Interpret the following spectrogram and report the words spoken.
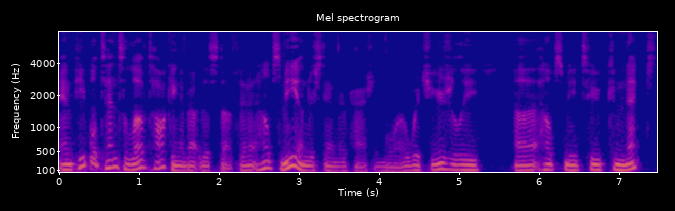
And people tend to love talking about this stuff, and it helps me understand their passion more, which usually uh, helps me to connect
